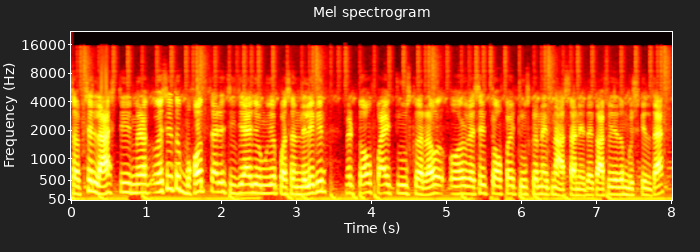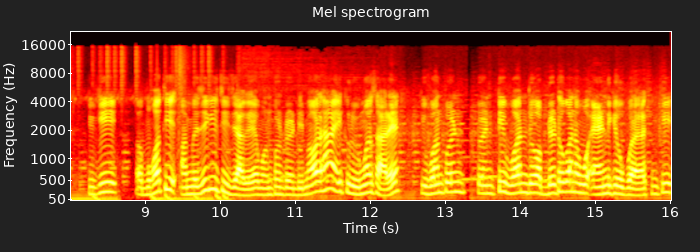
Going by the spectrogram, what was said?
सबसे लास्ट चीज़ मेरा, वैसे तो बहुत सारी चीज़ें हैं जो मुझे पसंद है, लेकिन मैं टॉप फाइव चूज़ कर रहा हूँ, और वैसे टॉप फाइव चूज़ करना इतना आसान नहीं था, काफ़ी ज़्यादा मुश्किल था, क्योंकि बहुत ही अमेजिंग ही चीज़ आ गई है वन पॉइंट ट्वेंटी में, और हाँ एक रूमर्स आ रहे हैं कि वन पॉइंट ट्वेंटी वन जो अपडेट होगा ना, वो एंड के ऊपर आएगा, क्योंकि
